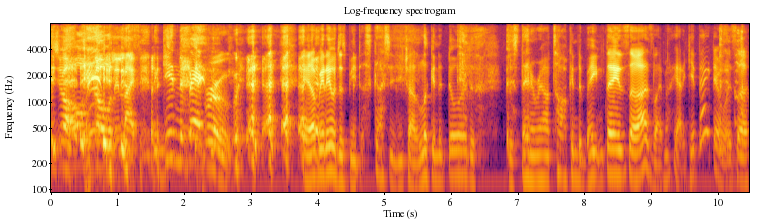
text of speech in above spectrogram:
was your whole goal in life to get in the back room. and, I mean, it would just be discussions. You try to look in the door, just just standing around talking, debating things. So I was like, man, I got to get back there. So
